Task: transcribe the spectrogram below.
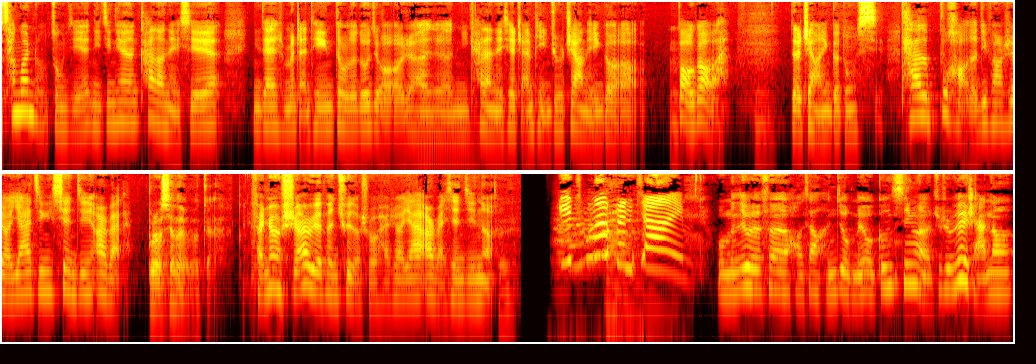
参观总总结，你今天看了哪些？你在什么展厅逗了多久？这，你看了哪些展品？就是这样的一个报告吧，的这样一个东西。它的不好的地方是要押金，现金二百，不知道现在有没有改？反正十二月份去的时候还是要押二百现金的。我们六月份好像很久没有更新了，这是为啥呢？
